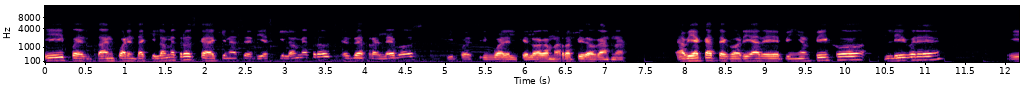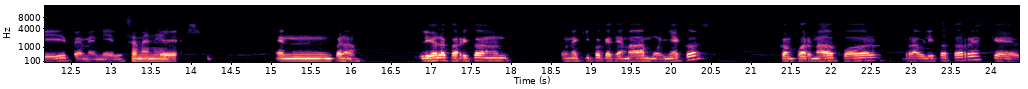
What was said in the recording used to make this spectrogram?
Y pues dan 40 kilómetros, cada quien hace 10 kilómetros, es de relevos y pues igual el que lo haga más rápido gana había categoría de piñón fijo, libre y femenil. Femenil. Eh, en, bueno, yo lo corrí con un equipo que se llamaba Muñecos, conformado por Raulito Torres, que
